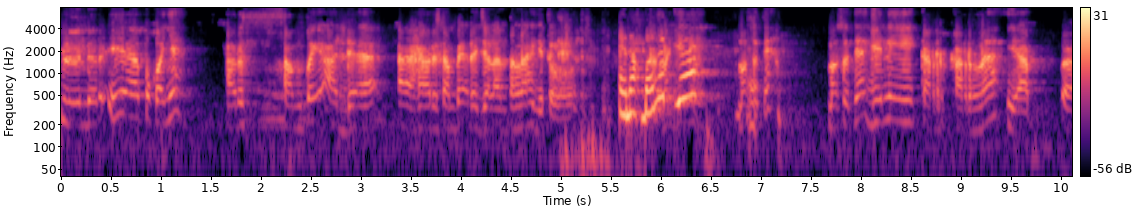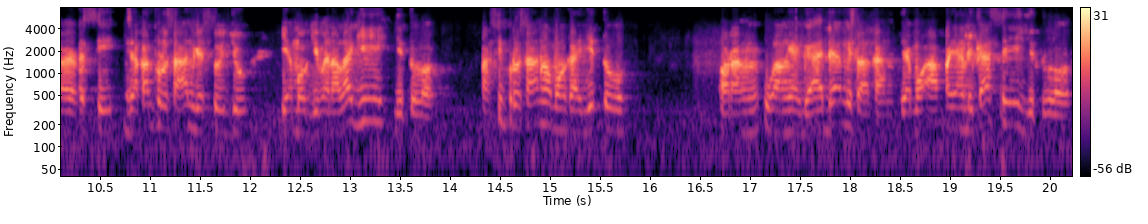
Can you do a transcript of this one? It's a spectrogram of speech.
blunder iya pokoknya harus sampai ada uh, harus sampai ada jalan tengah gitu loh. Enak banget Karena ya. gini, maksudnya maksudnya gini kar- karena ya eh, si misalkan perusahaan gak setuju ya mau gimana lagi gitu loh pasti perusahaan ngomong kayak gitu. Orang uangnya gak ada misalkan. Ya mau apa yang dikasih gitu loh.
